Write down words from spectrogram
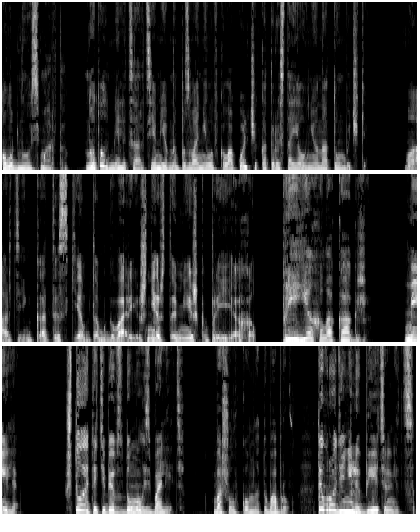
улыбнулась Марта. Но тут милица Артемьевна позвонила в колокольчик, который стоял у нее на тумбочке. «Мартенька, ты с кем там говоришь? Не что Мишка приехал». «Приехал, а как же?» «Миля, что это тебе вздумалось болеть?» Вошел в комнату Бобров. «Ты вроде не любительница».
